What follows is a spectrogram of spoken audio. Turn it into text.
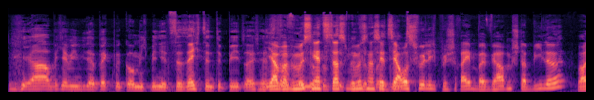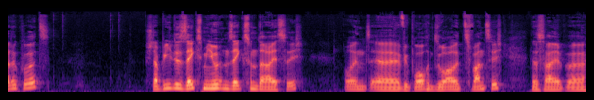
ja, aber ich habe ihn wieder wegbekommen. Ich bin jetzt der 16. Beta. Ja, aber wir müssen jetzt das, wir müssen das jetzt sehr ausführlich beschreiben, weil wir haben stabile, warte kurz, stabile 6 Minuten 36 und äh, wir brauchen so 20, deshalb äh,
